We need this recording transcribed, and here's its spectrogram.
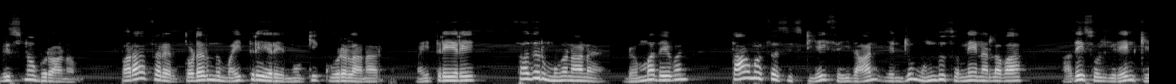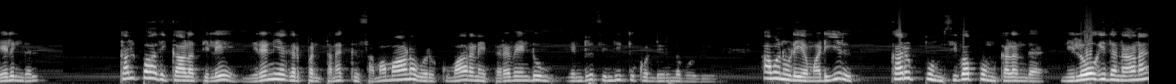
விஷ்ணு புராணம். பராசரர் தொடர்ந்து மைத்ரேயரை நோக்கி கூறலானார். மைத்ரேயரே சதுர்முகனான பிரம்மதேவன் தாமச சிருஷ்டியை செய்தான் என்று முன்பு சொன்னேன் அல்லவா? அதை சொல்கிறேன் கேளுங்கள். கல்பாதி காலத்திலே இரண்யகற்பன் தனக்கு சமமான ஒரு குமாரனை பெற வேண்டும் என்று சிந்தித்து கொண்டிருந்தபோது அவனுடைய மடியில் கருப்பும் சிவப்பும் கலந்த நிலோகிதனான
